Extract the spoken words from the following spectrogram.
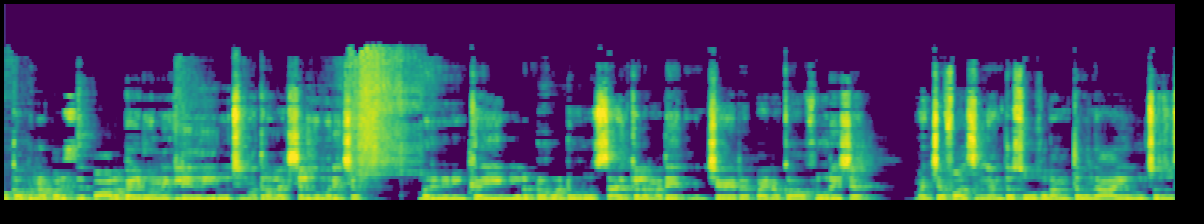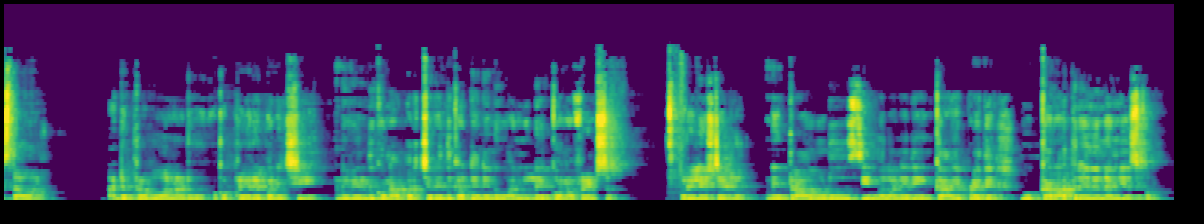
ఒకప్పుడు నా పరిస్థితి పాల ప్యాకెట్ కొనడానికి లేదు. ఈరోజు మాత్రం లక్షలు గుమ్మరించాం మరి నేను ఇంకా ఏం చేయాలి ప్రభు అంటే ఓ రోజు సాయంకాలం అదే మంచిగా పైన ఒక ఫ్లోర్ వేసా. మంచిగా ఫాల్సింగ్ అంతా సోఫాలు అంతా ఉంది. ఆగి కూర్చొని చూస్తా ఉన్నా. అంటే ప్రభు అన్నాడు ఒక ప్రేరేపణ ఇచ్చి నువ్వెందుకు నా పరిచయం? ఎందుకంటే నేను అన్నిలో ఎక్కువ నా ఫ్రెండ్స్ రియల్ ఎస్టేట్లో. నేను త్రాగుడు సినిమాలు అనేది ఇంకా ఎప్పుడైతే ఒక్క రాత్రి నిర్ణయం చేసుకున్నాను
